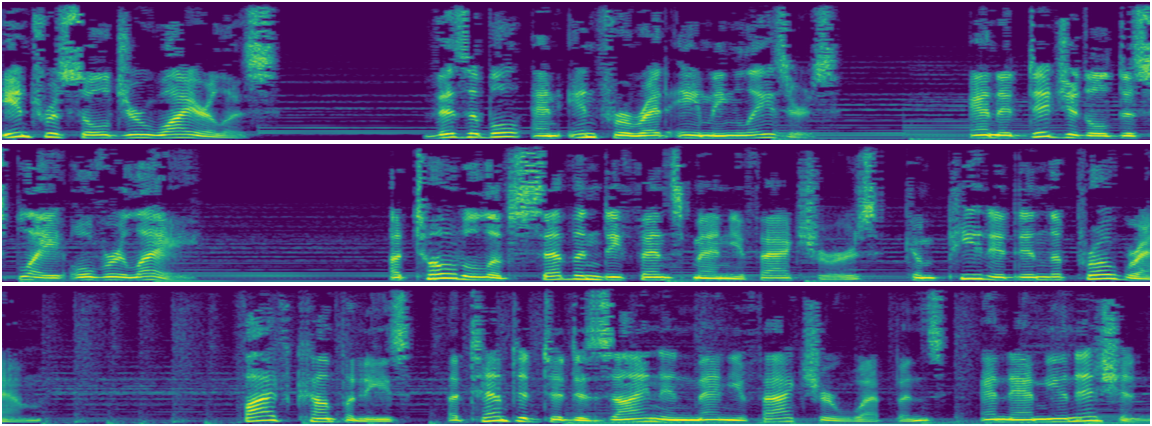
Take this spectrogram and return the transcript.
Intra-soldier wireless. Visible and infrared aiming lasers. And a digital display overlay. A total of seven defense manufacturers competed in the program. Five companies attempted to design and manufacture weapons and ammunition.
